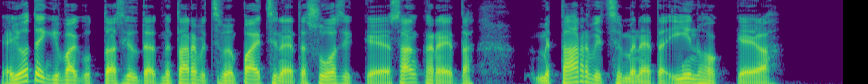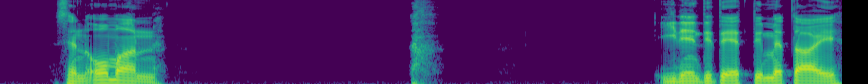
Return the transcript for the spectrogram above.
Ja jotenkin vaikuttaa siltä, että me tarvitsemme paitsi näitä suosikkeja ja sankareita, me tarvitsemme näitä inhokkeja sen oman identiteettimme tai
